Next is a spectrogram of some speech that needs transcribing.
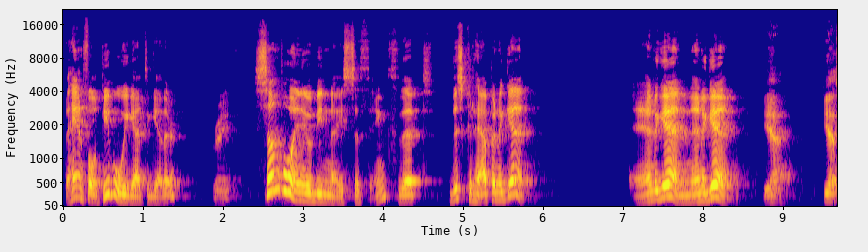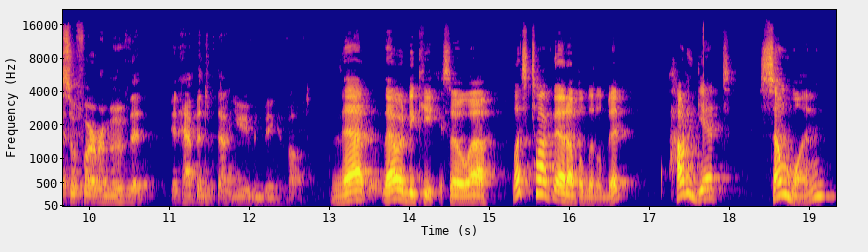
the handful of people we got together. Right. Some point it would be nice to think that this could happen again, and again, and again. Yeah. Yeah. So far removed that it happens without you even being involved. That that would be key. So uh, let's talk that up a little bit. How to get someone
